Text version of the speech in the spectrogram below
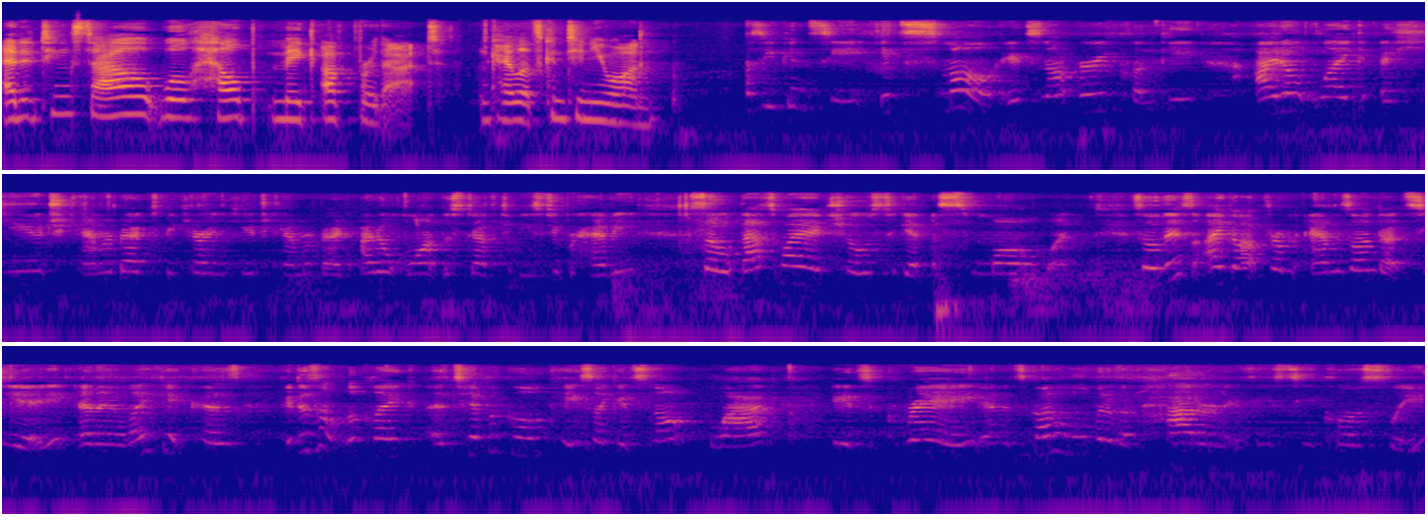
editing style will help make up for that okay let's continue on As you can see, it's small. It's not very clunky. I don't like a huge camera bag to be carrying a huge camera bag. I don't want the stuff to be super heavy. So that's why I chose to get a small one. So this I got from Amazon.ca and I like it because it doesn't look like a typical case. Like it's not black, it's gray, and it's got a little bit of a pattern if you see closely.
